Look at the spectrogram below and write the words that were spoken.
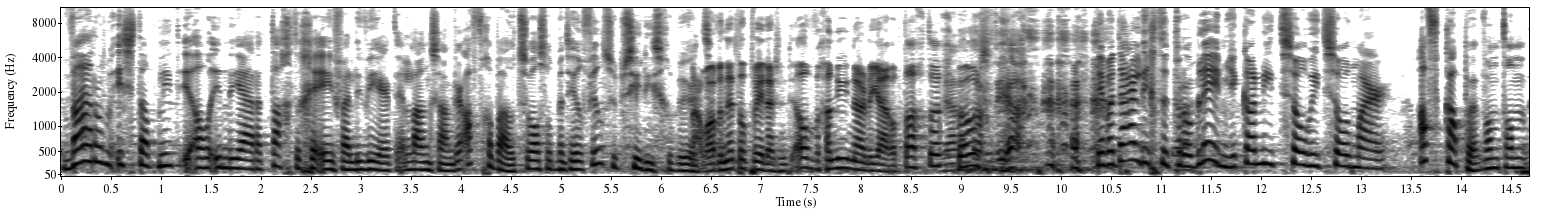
Waarom is dat niet al in de jaren tachtig geëvalueerd en langzaam weer afgebouwd? Zoals dat met heel veel subsidies gebeurt. Nou, we hadden net al 2011, we gaan nu naar de jaren 80. Ja, ja, maar daar ligt het probleem. Je kan niet zoiets zomaar afkappen? Want dan,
